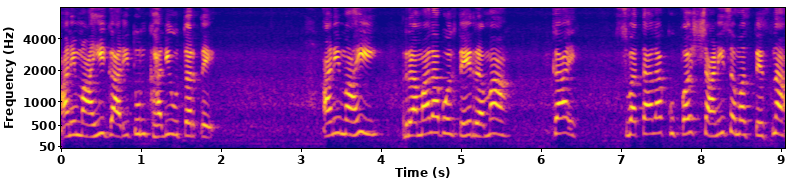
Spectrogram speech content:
आणि माही गाडीतून खाली उतरते. आणि माही रमाला बोलते रमा काय? स्वतःला खूपच शाणी समजतेस ना?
